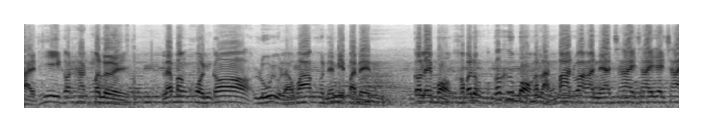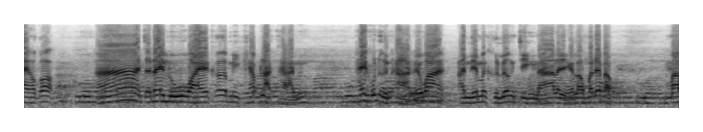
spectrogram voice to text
ลาย ๆ ที่ก็ทักมาเลย และบางคนก็รู้อยู่แล้วว่าคนนี้มีประเด็น ก็เลยบอกเขาไปตรงก็คือบอกกันหลังบ้านว่าอันเนี้ยใช่ใช่ใช่ใช่เขาก็อ่าจะได้รู้ไว้ก็มีแคปหลักฐานให้คนอื่นอ่านด้วยว่า อันนี้มันคือเรื่องจริงนะอะไรอย่างเงี้ยเราไม่ได้แบบมา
